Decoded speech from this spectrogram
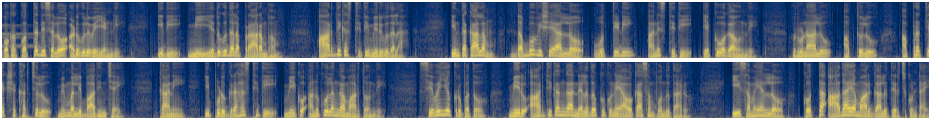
ఒక కొత్త దిశలో అడుగులు వెయ్యండి ఇది మీ ఎదుగుదల ప్రారంభం. ఆర్థిక స్థితి మెరుగుదల. ఇంతకాలం డబ్బు విషయాల్లో ఒత్తిడి అనిస్థితి ఎక్కువగా ఉంది. రుణాలు అప్తులు అప్రత్యక్ష ఖర్చులు మిమ్మల్ని బాధించాయి. కాని ఇప్పుడు గ్రహస్థితి మీకు అనుకూలంగా మారుతోంది. శివయ్య కృపతో మీరు ఆర్థికంగా నిలదొక్కునే అవకాశం పొందుతారు. ఈ సమయంలో కొత్త ఆదాయ మార్గాలు తెరుచుకుంటాయి.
